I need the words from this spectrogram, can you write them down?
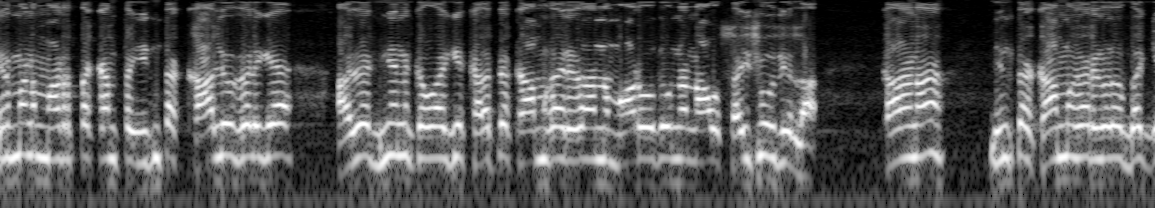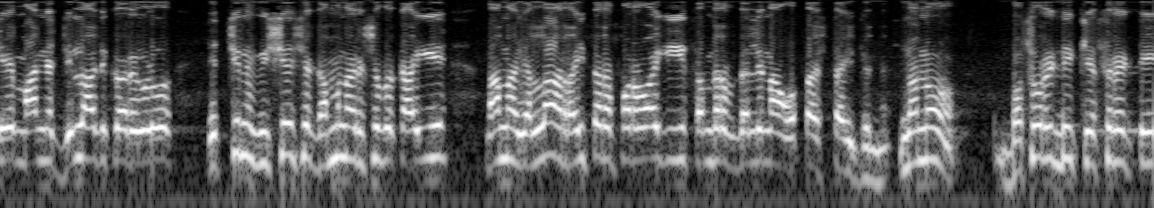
ನಿರ್ಮಾಣ ಮಾಡತಕ್ಕಂತ ಇಂಥ ಕಾಲುವೆಗಳಿಗೆ ಅವೈಜ್ಞಾನಿಕವಾಗಿ ಕಳಪೆ ಕಾಮಗಾರಿಗಳನ್ನು ಮಾಡುವುದನ್ನು ನಾವು ಸಹಿಸುವುದಿಲ್ಲ. ಕಾರಣ ಇಂಥ ಕಾಮಗಾರಿಗಳ ಬಗ್ಗೆ ಮಾನ್ಯ ಜಿಲ್ಲಾಧಿಕಾರಿಗಳು ಹೆಚ್ಚಿನ ವಿಶೇಷ ಗಮನ ಹರಿಸಬೇಕಾಗಿ ನಾನು ಎಲ್ಲಾ ರೈತರ ಪರವಾಗಿ ಈ ಸಂದರ್ಭದಲ್ಲಿ ನಾನು ಒತ್ತಾಯಿಸ್ತಾ ಇದ್ದೇನೆ. ನಾನು ಬಸವರೆಡ್ಡಿ ಕೆಸರೆಟ್ಟಿ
